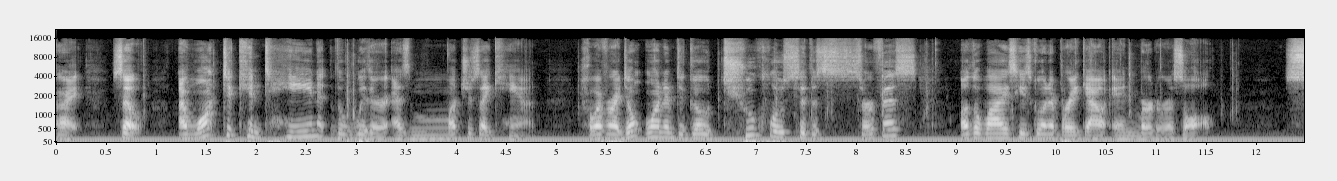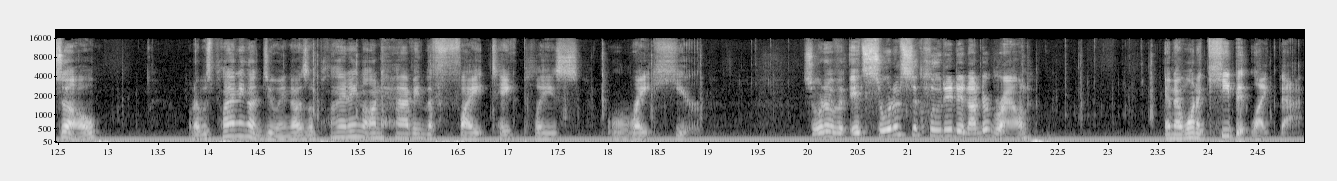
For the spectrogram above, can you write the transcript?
All right, so, I want to contain the Wither as much as I can. However, I don't want him to go too close to the surface, otherwise he's going to break out and murder us all. So, what I was planning on doing, I was planning on having the fight take place right here. Sort of, it's sort of secluded and underground, and I want to keep it like that.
